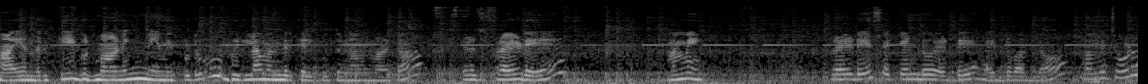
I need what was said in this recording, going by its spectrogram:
హాయ్ అందరికి. గుడ్ మార్నింగ్ మేము ఇప్పుడు బిర్లా మందిర్కి వెళ్ళిపోతున్నాం అనమాట ఈరోజు Friday mummy Friday second day హైదరాబాద్లో మమ్మీ చూడు.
